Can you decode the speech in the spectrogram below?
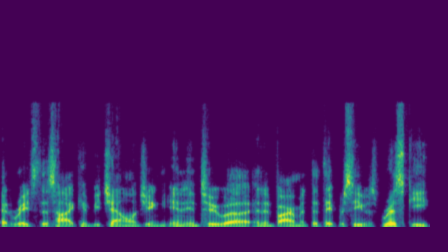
at rates this high can be challenging in, into uh, an environment that they perceive as risky.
